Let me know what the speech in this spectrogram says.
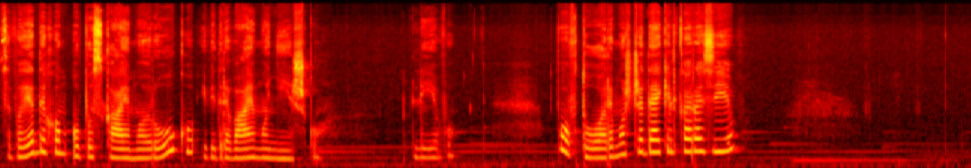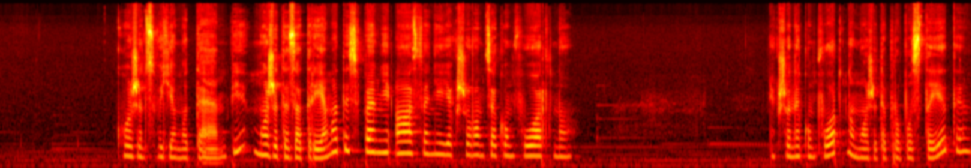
З видихом опускаємо руку і відриваємо ніжку ліву. Повторимо ще декілька разів. Кожен в своєму темпі. Можете затриматись в певній асані, якщо вам це комфортно. Якщо не комфортно, можете пропустити,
